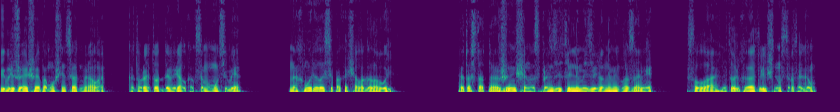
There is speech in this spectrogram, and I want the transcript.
и ближайшая помощница адмирала, которой тот доверял как самому себе, нахмурилась и покачала головой. Эта статная женщина с пронзительными зелеными глазами слыла не только отличным стратегом,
